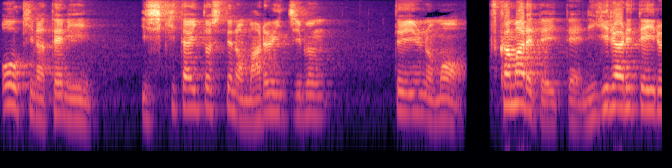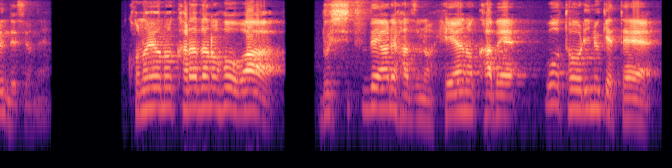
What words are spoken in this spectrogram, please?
大きな手に意識体としての丸い自分っていうのも掴まれていて握られているんですよね。この世の体の方は物質であるはずの部屋の壁を通り抜けて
